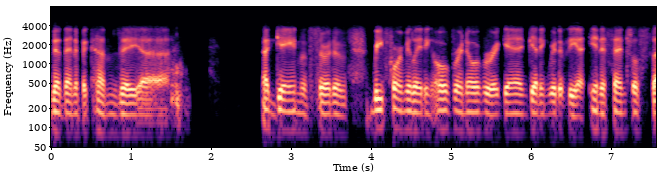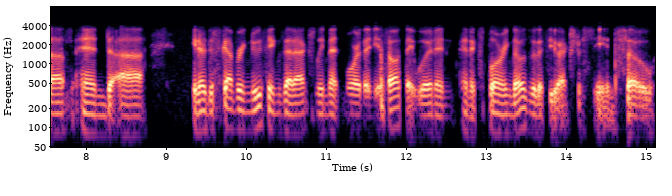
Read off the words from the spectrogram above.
you know then it becomes a uh, a game of sort of reformulating over and over again, getting rid of the inessential stuff, and uh, you know, discovering new things that actually meant more than you thought they would and, and exploring those with a few extra scenes. So,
